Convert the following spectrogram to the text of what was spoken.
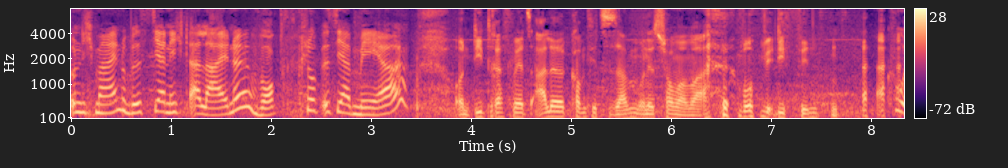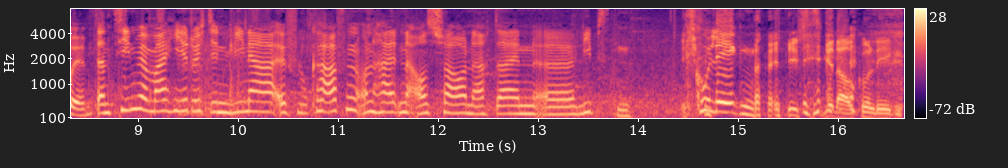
Und ich meine, du bist ja nicht alleine. Vox Club ist ja mehr. Und die treffen wir jetzt alle, kommt hier zusammen und jetzt schauen wir mal, wo wir die finden. Cool. Dann ziehen wir mal hier durch den Wiener äh, Flughafen und halten Ausschau nach deinen äh, Liebsten. Kollegen. genau, Kollegen.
